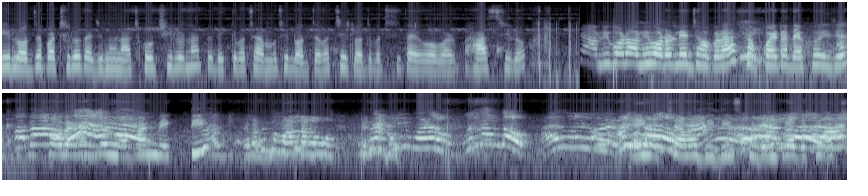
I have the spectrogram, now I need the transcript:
এই লজ্জা পাচ্ছিল, তাই জন্য নাচ করছিল না। তো দেখতে পাচ্ছি আমি বলছি, লজ্জা পাচ্ছিস লজ্জা পাচ্ছিস। তাই ও আবার হাসছিল। আমি বড় আমি বড় নিয়ে ঝগড়া, সব কয়টা দেখো এই যে। সব এক একজন মহান ব্যক্তি। এই হচ্ছে আমার দিদির স্টুডেন্টরা দেখতে পাচ্ছ?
